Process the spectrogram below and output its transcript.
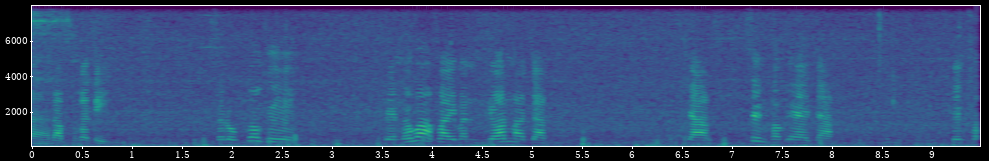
อ่าดับปกติ สรุปก็คือ เป็นเพราะว่าไฟมันย้อนมาจาก จากเส้นคอมแอร์จาก เป็นไฟ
